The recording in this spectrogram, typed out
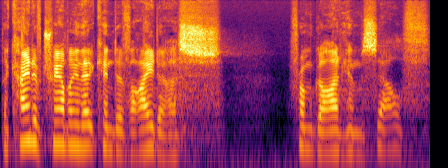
The kind of trampling that can divide us from God Himself.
